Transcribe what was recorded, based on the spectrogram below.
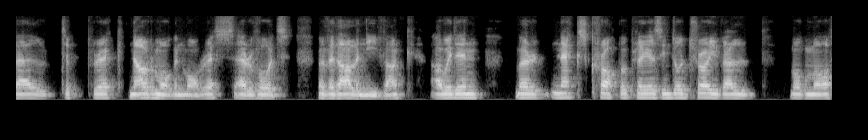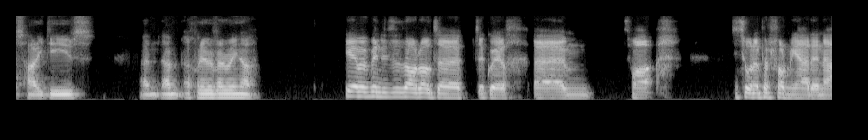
fel Tiprick, nawr Morgan Morris, er fod mae fe ddal yn ifanc. A wedyn, mae'r next crop o players sy'n dod trwy fel Morgan Moss, Harry Deeves, um, um, a chwaraewyr fel rwyna. Ie, yeah, mae'n mynd i ddiddorol dy, dy gwylch. Um, Ti'n sôn am perfformiad yna,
